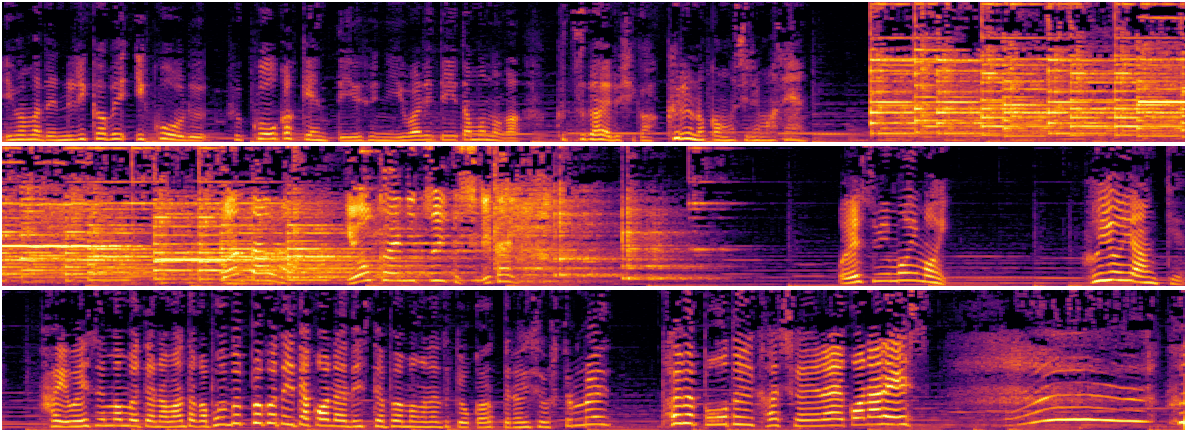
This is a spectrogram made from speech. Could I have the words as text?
今まで塗り壁イコール福岡県っていう風に言われていたものが覆る日が来るのかもしれません。ワンタンは妖怪について知りたい。おやすみもいもい。冬やんけ。はい、おやすみももいとのワンタンがぷむぷくでいたコーナーです。テンマがなと今日かって来週してるね。ぷむぷくというかしか言えないコーナーです。冬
